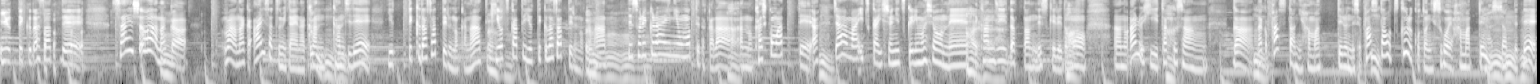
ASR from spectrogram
言ってくださって最初はなんか、まあなんか挨拶みたいな感じで言ってくださってるのかなって気を使って言ってくださってるのかなってそれくらいに思ってたから、はい。あのかしこまってあ、うん。じゃあまあいつか一緒に作りましょうねって感じだったんですけれども、はあのある日タクさんがうん。なんかパスタにハマってるんですよ。パスタを作ることにすごいハマってらっしゃってて、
